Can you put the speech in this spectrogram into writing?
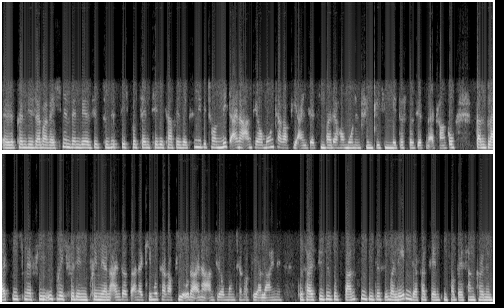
äh, können Sie selber rechnen, wenn wir zu 70 Prozent CDKP6-Inhibitoren mit einer Antihormontherapie einsetzen bei der hormonempfindlichen metastasierten Erkrankung, dann bleibt nicht mehr viel übrig für den primären Einsatz einer Chemotherapie oder einer Antihormontherapie alleine. Das heißt, diese Substanzen, die das Überleben der Patienten verbessern können,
